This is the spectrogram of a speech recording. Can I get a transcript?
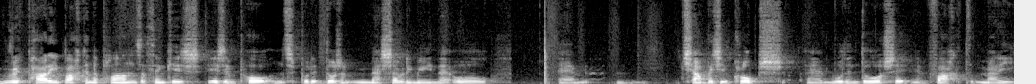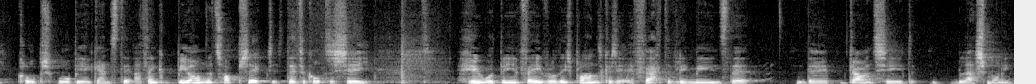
Rick Parry back in the plans I think is is important, but it doesn't necessarily mean that all um, championship clubs um, would endorse it. In fact, many clubs will be against it. I think beyond the top six, it's difficult to see who would be in favour of these plans because it effectively means that they're guaranteed less money.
